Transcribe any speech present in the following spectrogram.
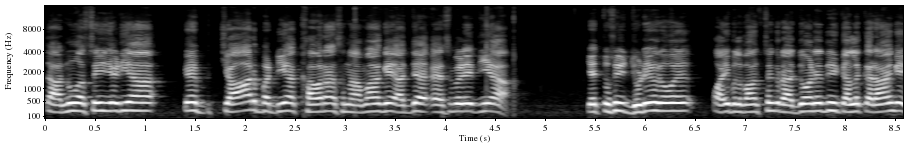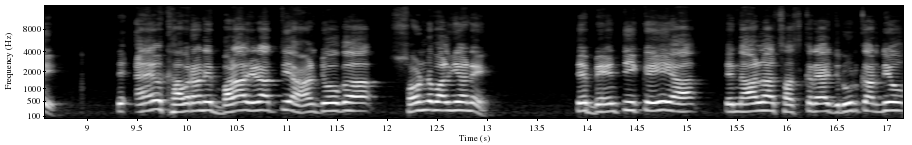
ਤੁਹਾਨੂੰ ਅਸੀਂ ਜਿਹੜੀਆਂ ਕਿ ਚਾਰ ਵੱਡੀਆਂ ਖਬਰਾਂ ਸੁਣਾਵਾਂਗੇ ਅੱਜ ਇਸ ਵੇਲੇ ਦੀਆਂ। ਕਿ ਤੁਸੀਂ ਜੁੜੇ ਰਹੋ ਭਾਈ ਬਲਵੰਤ ਸਿੰਘ ਰਾਜੋਆਣੇ ਦੀ ਗੱਲ ਕਰਾਂਗੇ। ਤੇ ਐਵੇਂ ਖਬਰਾਂ ਨੇ ਬੜਾ ਜਿਹੜਾ ਧਿਆਨਯੋਗ ਸੁਣਨ ਵਾਲੀਆਂ ਨੇ। ਤੇ ਬੇਨਤੀ ਇੱਕ ਇਹ ਆ, ਤੇ ਨਾਲ ਨਾਲ ਸਬਸਕ੍ਰਾਈਬ ਜਰੂਰ ਕਰ ਦਿਓ।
